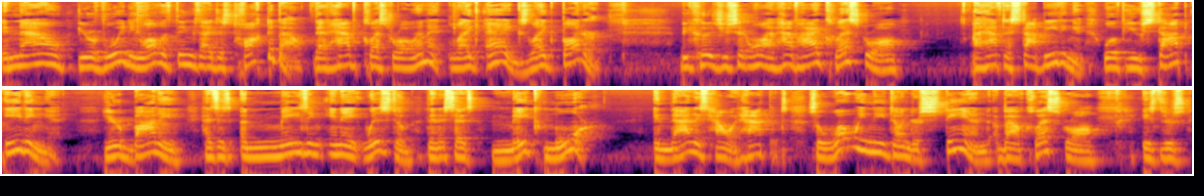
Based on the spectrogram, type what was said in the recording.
and now you're avoiding all the things I just talked about that have cholesterol in it, like eggs, like butter, because you said, "Well, I have high cholesterol. I have to stop eating it." Well, if you stop eating it, your body has this amazing innate wisdom. Then it says, "Make more." And that is how it happens. So, what we need to understand about cholesterol is there's,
